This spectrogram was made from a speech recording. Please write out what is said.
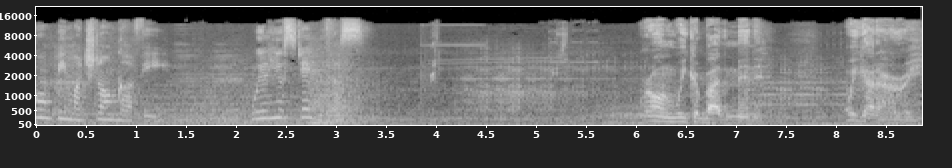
won't be much longer, V. Will you stay with us? Growing weaker by the minute. We gotta hurry.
